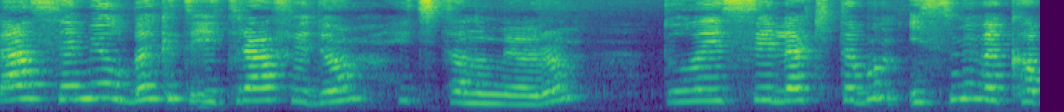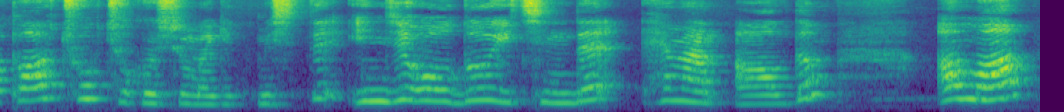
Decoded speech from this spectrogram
Ben Samuel Beckett'i itiraf ediyorum, hiç tanımıyorum. Dolayısıyla kitabın ismi ve kapağı çok çok hoşuma gitmişti. İnce olduğu için de hemen aldım. Ama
